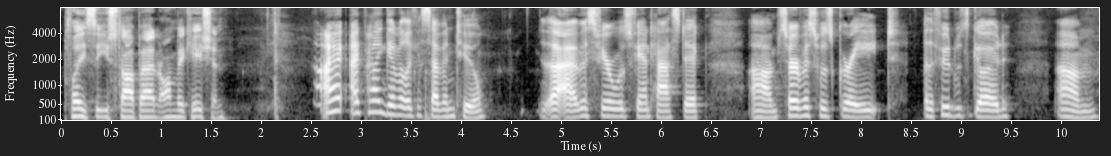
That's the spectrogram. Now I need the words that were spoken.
place that you stop at on vacation. I, I'd probably give it like a seven two. The atmosphere was fantastic. Um, service was great. The food was good. Um,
